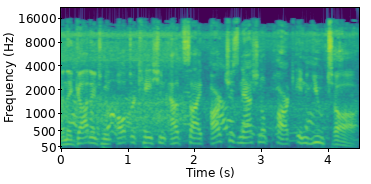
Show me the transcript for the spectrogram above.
when they got into an altercation outside Arches National Park in Utah.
